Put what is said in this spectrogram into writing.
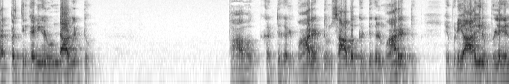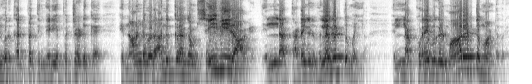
கற்பத்தின் கனிகள் உண்டாகட்டும். பாவக்கட்டுகள் மாறட்டும் சாபக்கட்டுகள் மாறட்டும். எப்படி ஆயிரம் பிள்ளைகள் ஒரு கற்பத்தின் கனியை பெற்றெடுக்க என் ஆண்டவர் அனுக்கிரகம் செய்வீராக. எல்லா தடைகள் விலகட்டும் ஐயா. எல்லா குறைவுகள் மாறட்டும் ஆண்டவரே.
